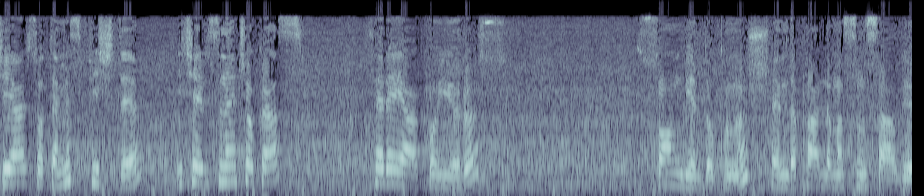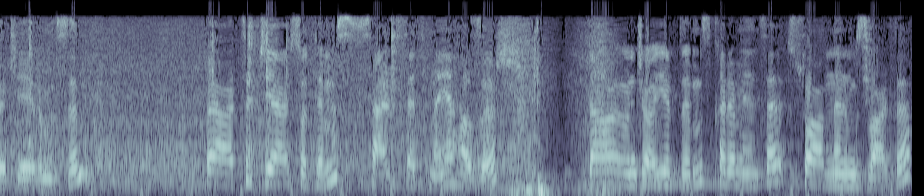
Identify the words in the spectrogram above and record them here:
Ciğer sotemiz pişti. İçerisine çok az tereyağı koyuyoruz. Son bir dokunuş. Hem de parlamasını sağlıyor ciğerimizin. Ve artık ciğer sotemiz servis etmeye hazır. Daha önce ayırdığımız karamelize soğanlarımız vardı.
